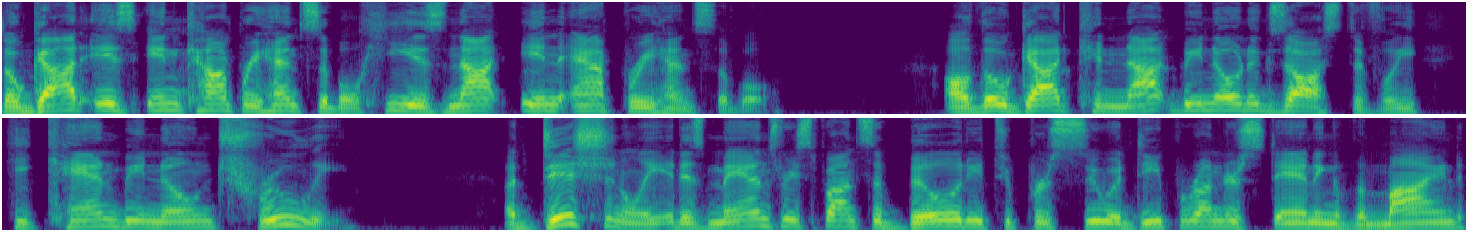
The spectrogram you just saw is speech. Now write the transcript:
Though God is incomprehensible, he is not inapprehensible. Although God cannot be known exhaustively, he can be known truly. Additionally, it is man's responsibility to pursue a deeper understanding of the mind,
